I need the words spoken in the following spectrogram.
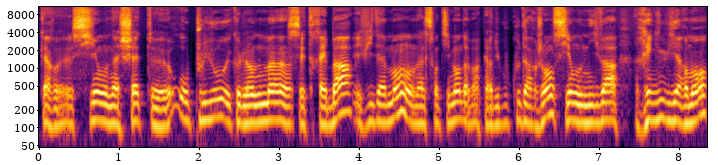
car euh, si on achète euh, au plus haut et que le lendemain c'est très bas, évidemment, on a le sentiment d'avoir perdu beaucoup d'argent. Si on y va régulièrement,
